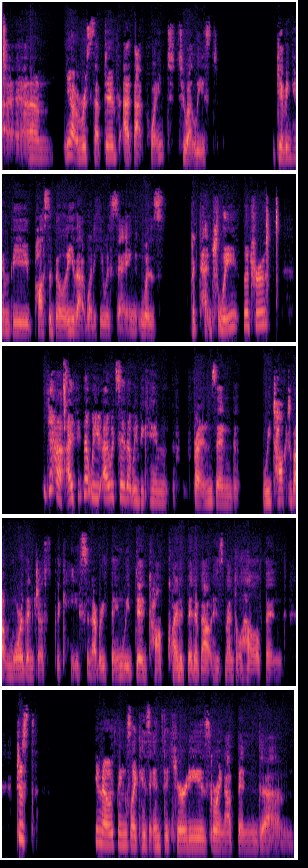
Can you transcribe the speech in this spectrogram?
uh, um, yeah, receptive at that point to at least giving him the possibility that what he was saying was potentially the truth yeah, I think that we, I would say that we became friends and we talked about more than just the case and everything. We did talk quite a bit about his mental health and just, you know, things like his insecurities growing up and um,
